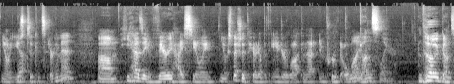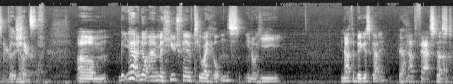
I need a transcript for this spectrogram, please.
you know used to consider him at. Um, he has a very high ceiling, you know, especially paired up with Andrew Luck and that improved O line. Gunslinger. The gunslinger, The the, sheriff. gunslinger. Um, but yeah, no, I'm a huge fan of T.Y. Hilton's. You know, he not the biggest guy, Yeah. not the fastest. Uh-uh.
